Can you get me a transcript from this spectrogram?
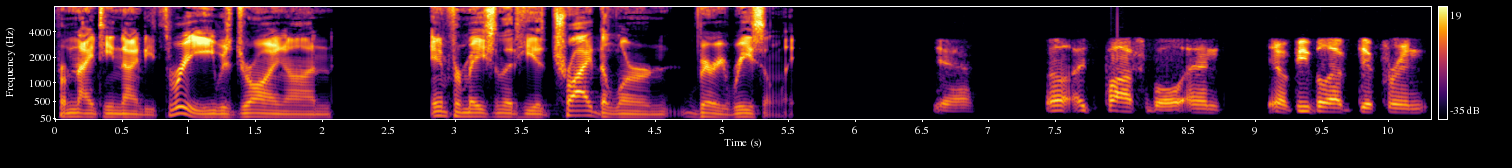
from 1993. He was drawing on information that he had tried to learn very recently. Yeah. Well, it's possible. And, you know, people have different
